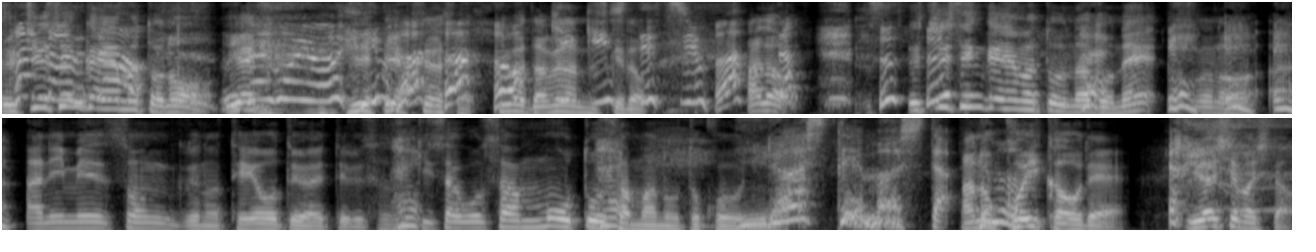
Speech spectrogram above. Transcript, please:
宇宙戦艦ヤマトの？いやいや今ダメなんですけどあの宇宙戦艦ヤマトなどねええそのアニメソングの帝王と言われてる佐々木佐子さんもお父様のところにいらしてましたあの濃い顔でいらっしゃいましたえ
